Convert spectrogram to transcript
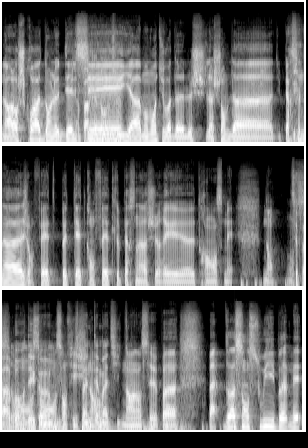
Non, alors je crois dans le. DLC, il y a un moment tu vois de- le ch- la chambre de la- du personnage. En fait, peut-être qu'en fait le personnage serait euh, trans, mais non. On C'est pas abordé comme- On s'en c'est fiche. pas une thématique. Non, non, c'est pas. Bah, dans un sens oui, bah, mais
